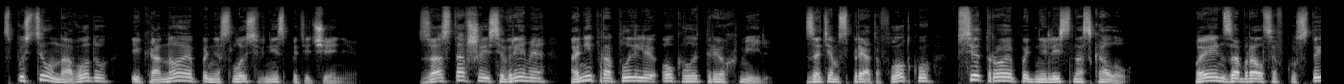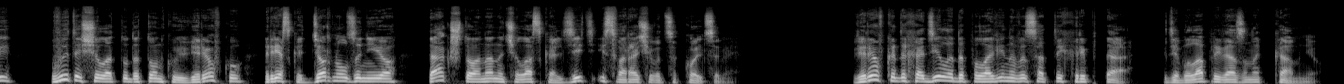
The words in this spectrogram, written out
спустил на воду, и каноэ понеслось вниз по течению. За оставшееся время они проплыли около трех миль. Затем, спрятав лодку, все трое поднялись на скалу. Пейн забрался в кусты, вытащил оттуда тонкую веревку, резко дернул за нее, так, что она начала скользить и сворачиваться кольцами. Веревка доходила до половины высоты хребта, где была привязана к камню.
